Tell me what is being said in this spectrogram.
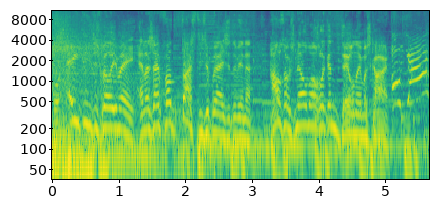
Voor één tientje speel je mee en er zijn fantastische prijzen te winnen. Haal zo snel mogelijk een deelnemerskaart. Oh ja?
